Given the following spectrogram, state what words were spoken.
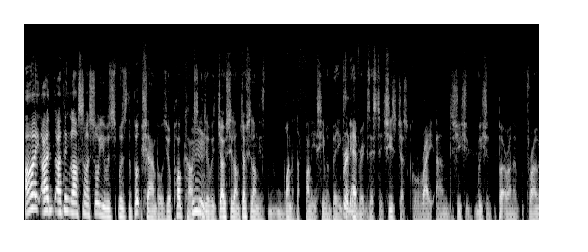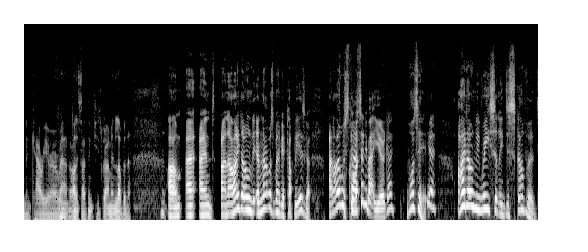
I, I I think last time I saw you was, was the Book Shambles, your podcast that you Mm. do with Josie Long. Josie Long is one of the funniest human beings Brilliant. that ever existed. She's just great, and she should we should put her on a throne and carry her around. Honestly, I think she's great. I'm in love with her. Um, and and I'd only and that was maybe a couple of years ago, and I was Quite, only about a year ago. Was it? Yeah. I'd only recently discovered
